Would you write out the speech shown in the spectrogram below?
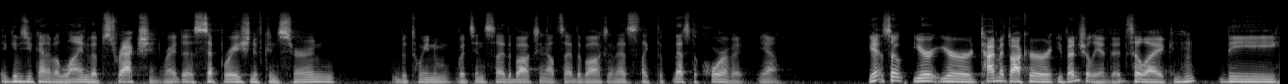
it gives you kind of a line of abstraction, right? A separation of concern between what's inside the box and outside the box, and that's like the that's the core of it. Yeah, Yeah. So your your time at Docker eventually ended. So like the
